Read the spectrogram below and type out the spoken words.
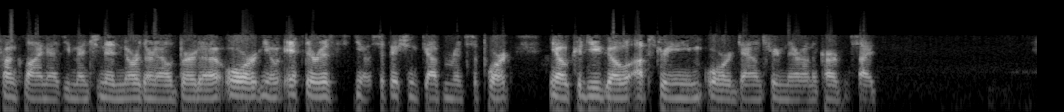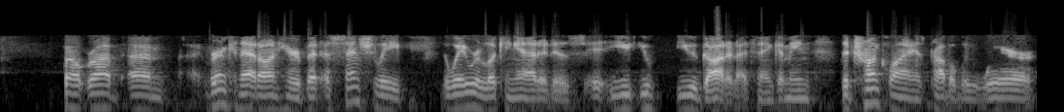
trunk line, as you mentioned in northern Alberta, or you know if there is you know sufficient government support, you know could you go upstream or downstream there on the carbon side? Well, Rob, um, Vern can add on here, but essentially the way we're looking at it is it, you you you got it. I think. I mean, the trunk line is probably where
